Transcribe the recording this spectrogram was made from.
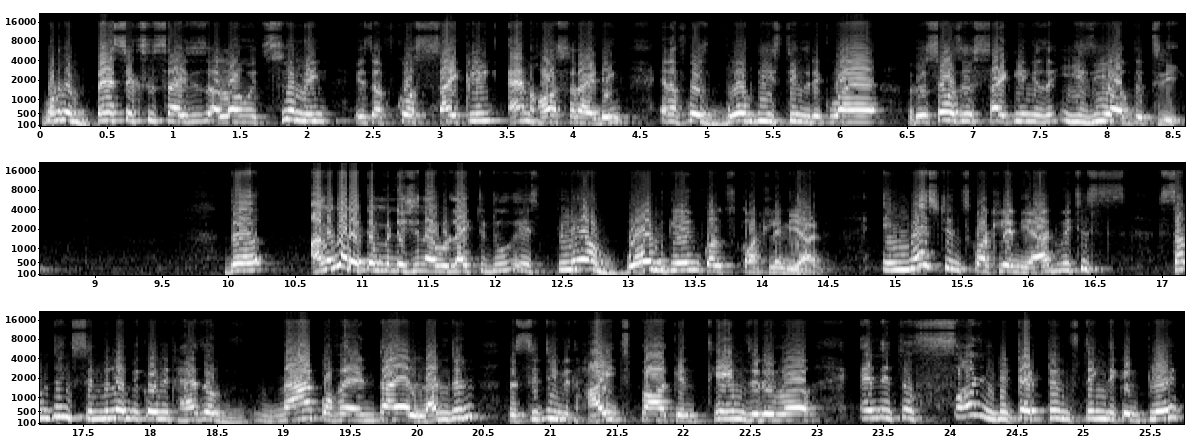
One of the best exercises along with swimming is of course cycling and horse riding and of course both these things require resources. Cycling is the easier of the three. The another recommendation I would like to do is play a board game called Scotland Yard invest in Scotland Yard, which is something similar because it has a map of an entire London, the city with Hyde Park and Thames River, and it's a fun detective thing they can play.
